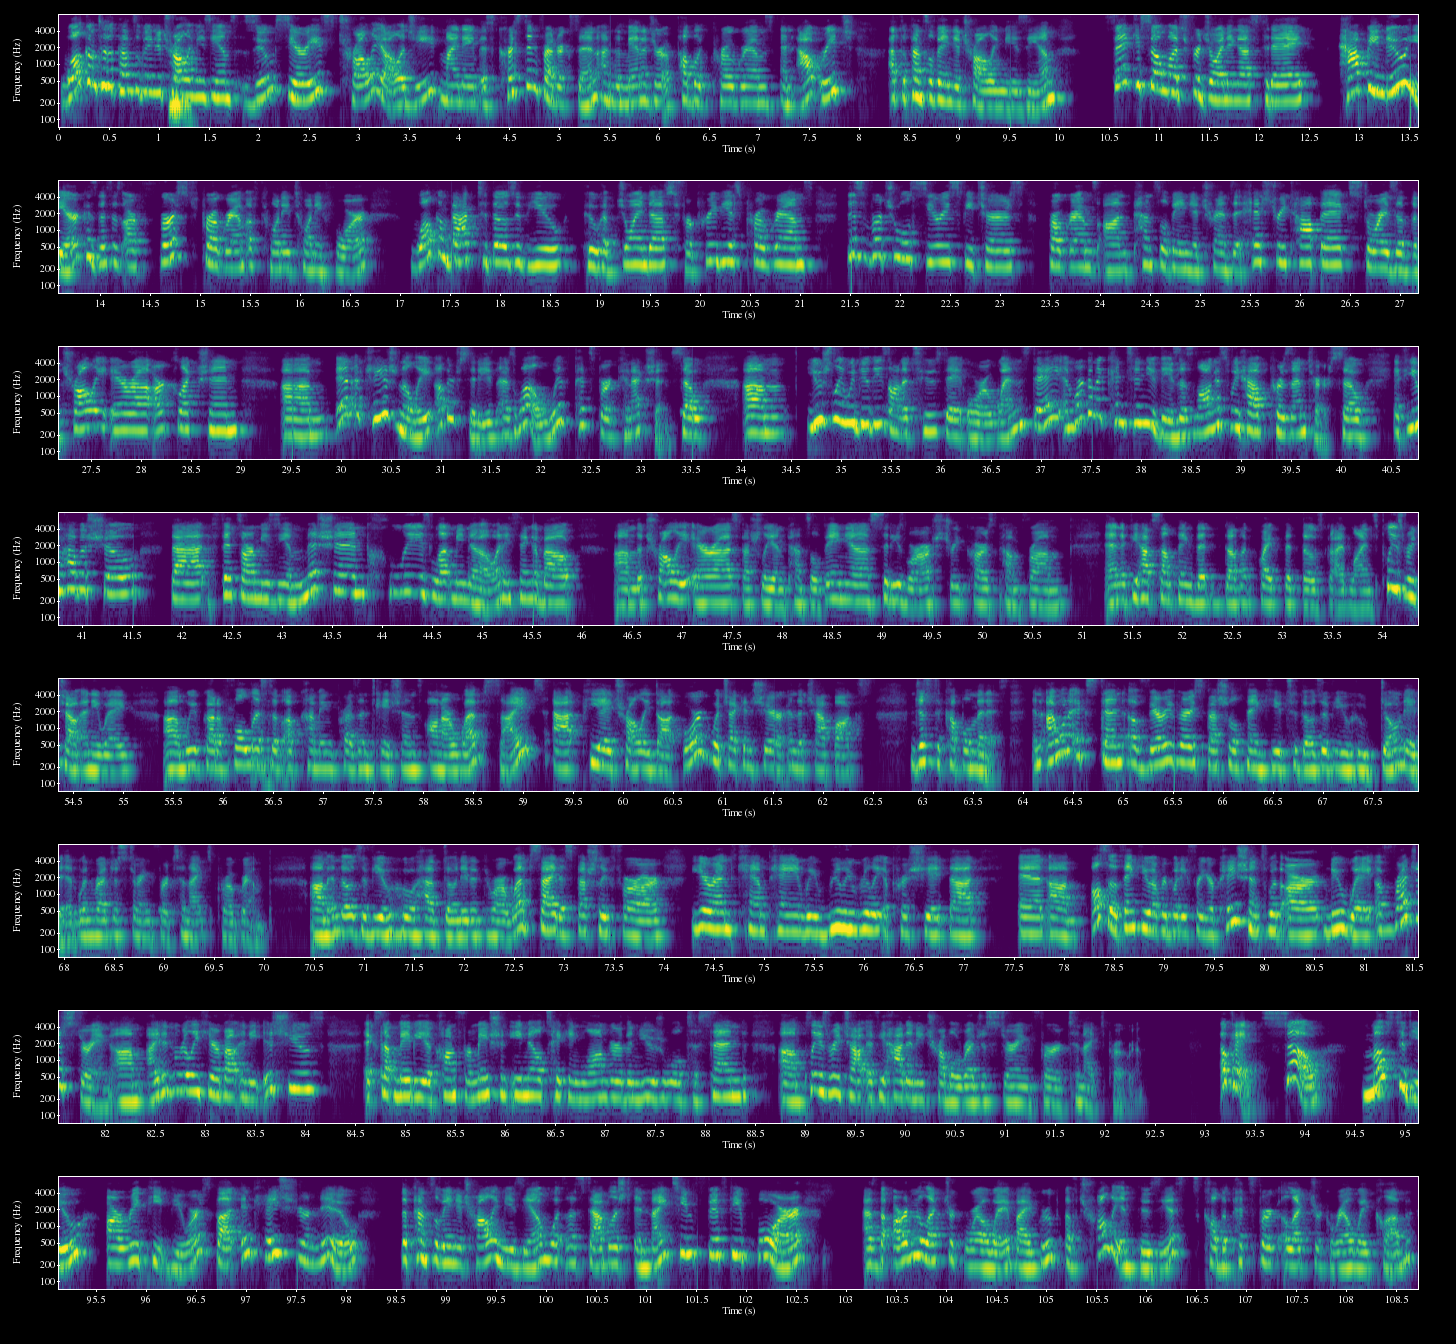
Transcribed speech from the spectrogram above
Welcome to the Pennsylvania Trolley Museum's Zoom series, Trolleyology. My name is Kristen Fredrickson. I'm the manager of public programs and outreach at the Pennsylvania Trolley Museum. Thank you so much for joining us today. Happy New Year, because this is our first program of 2024. Welcome back to those of you who have joined us for previous programs. This virtual series features programs on Pennsylvania transit history topics, stories of the trolley era, our collection, um, and occasionally other cities as well with Pittsburgh connection. So um, usually we do these on a Tuesday or a Wednesday, and we're going to continue these as long as we have presenters. So if you have a show that fits our museum mission, please let me know anything about um, the trolley era, especially in Pennsylvania, cities where our streetcars come from. And if you have something that doesn't quite fit those guidelines, please reach out anyway. Um, we've got a full list of upcoming presentations on our website at patrolley.org, which I can share in the chat box in just a couple minutes. And I want to extend a very, very special thank you to those of you who donated when registering for tonight's program. Um, and those of you who have donated through our website, especially for our year end campaign, we really, really appreciate that. And um, also, thank you everybody for your patience with our new way of registering. Um, I didn't really hear about any issues except maybe a confirmation email taking longer than usual to send. Um, please reach out if you had any trouble registering for tonight's program. Okay, so most of you are repeat viewers, but in case you're new, the Pennsylvania Trolley Museum was established in 1954 as the Arden Electric Railway by a group of trolley enthusiasts called the Pittsburgh Electric Railway Club.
